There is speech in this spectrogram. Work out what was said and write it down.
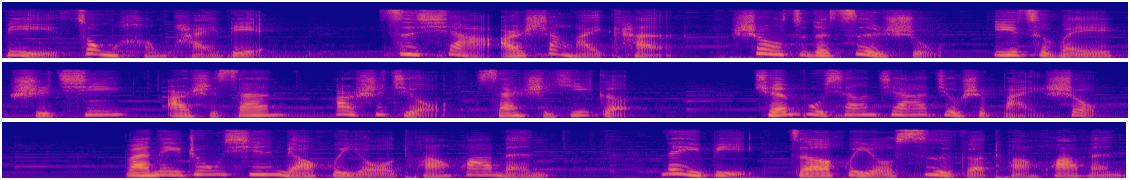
壁纵横排列，自下而上来看，寿字的字数依次为十七、二十三、二十九、三十一个，全部相加就是百寿。碗内中心描绘有团花纹。内壁则会有四个团花纹，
